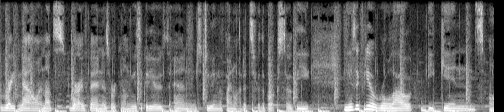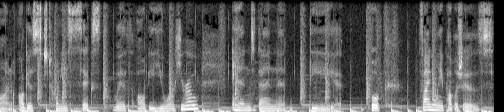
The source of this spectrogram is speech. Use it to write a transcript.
right now, and that's where I've been is working on the music videos and doing the final edits for the book. So the music video rollout begins on August 26th with I'll Be Your Hero, and then the book finally publishes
